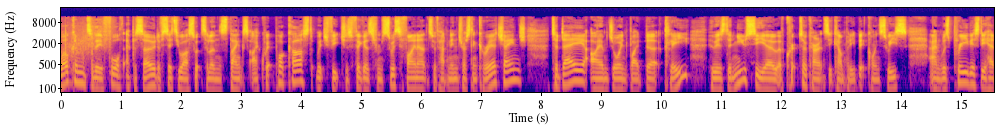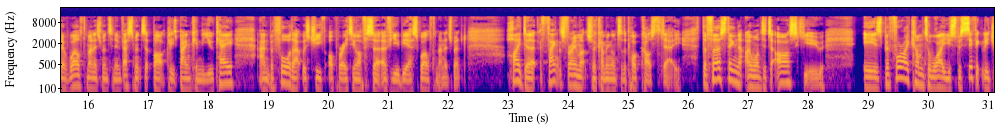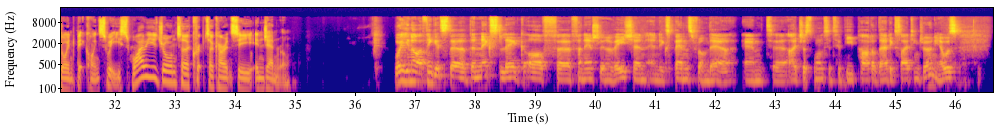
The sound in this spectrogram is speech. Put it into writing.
Welcome to the fourth episode of Citywire Switzerland's Thanks I Quit podcast, which features figures from Swiss finance who've had an interesting career change. Today, I am joined by Dirk Klee, who is the new CEO of cryptocurrency company Bitcoin Suisse and was previously head of wealth management and investments at Barclays Bank in the UK, and before that was chief operating officer of UBS Wealth Management. Hi, Dirk. Thanks very much for coming onto the podcast today. The first thing that I wanted to ask you is before I come to why you specifically joined Bitcoin Suisse, why were you drawn to cryptocurrency in general? Well, you know, I think it's the the next leg of uh, financial innovation and expense from there, and uh, I just wanted to be part of that exciting journey. I was,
